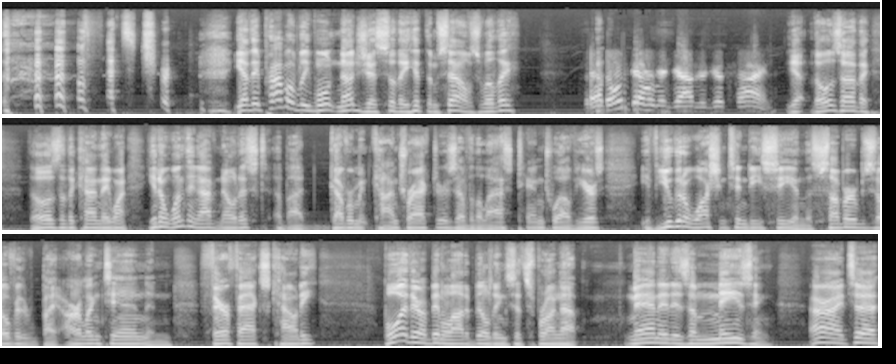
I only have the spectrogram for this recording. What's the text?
That's true. Yeah, they probably won't nudge us so they hit themselves, will they? Yeah, those government jobs are just fine. Yeah, those are the those are the kind they want. You know, one thing I've noticed about government contractors over the last 10, 12 years, if you go to Washington, D.C. and the suburbs over by Arlington and Fairfax County, boy, there have been a lot of buildings that sprung up. Man, it is amazing. All right. Uh,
